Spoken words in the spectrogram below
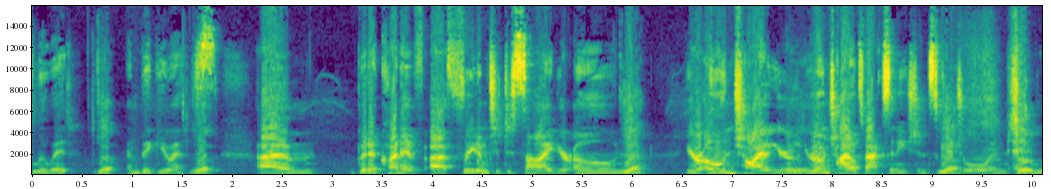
fluid yeah, ambiguous. yeah, Um, but a kind of uh, freedom to decide your own Yeah. your own child your Yeah. your own child's vaccination Yeah. schedule and, So- and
